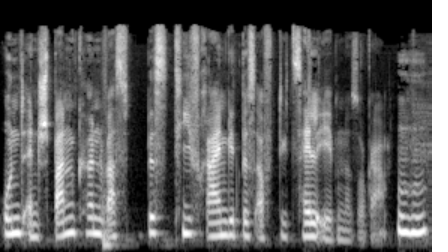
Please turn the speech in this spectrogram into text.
und entspannen können, was bis tief reingeht, bis auf die Zellebene sogar. Mhm.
